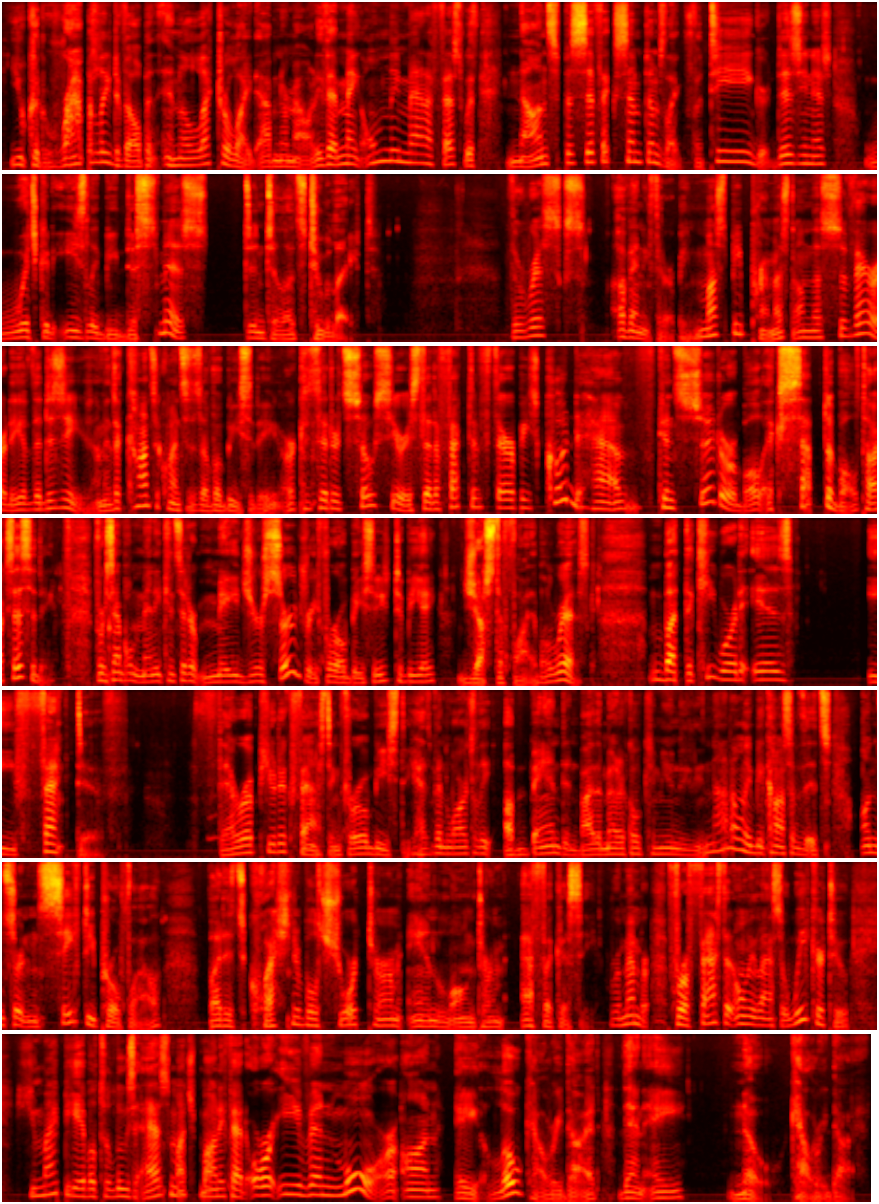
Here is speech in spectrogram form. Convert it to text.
you could rapidly develop an electrolyte abnormality that may only manifest with nonspecific symptoms like fatigue or dizziness, which could easily be dismissed until it's too late. The risks of any therapy must be premised on the severity of the disease. I mean, the consequences of obesity are considered so serious that effective therapies could have considerable acceptable toxicity. For example, many consider major surgery for obesity to be a justifiable risk. But the key word is effective therapeutic fasting for obesity has been largely abandoned by the medical community, not only because of its uncertain safety profile, but its questionable short-term and long-term efficacy. Remember, for a fast that only lasts a week or two, you might be able to lose as much body fat or even more on a low-calorie diet than a no-calorie diet.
